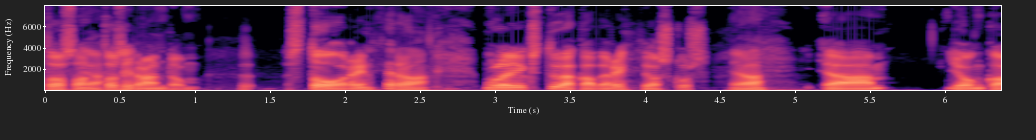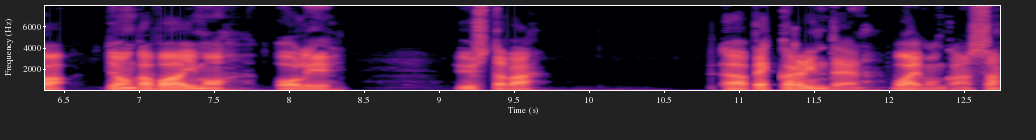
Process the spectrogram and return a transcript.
tosa, tosi random storin. Kerro vaan. Mulla oli yksi työkaveri joskus, Joo. ja, jonka, jonka vaimo oli ystävä ää, Pekka Rinteen vaimon kanssa.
